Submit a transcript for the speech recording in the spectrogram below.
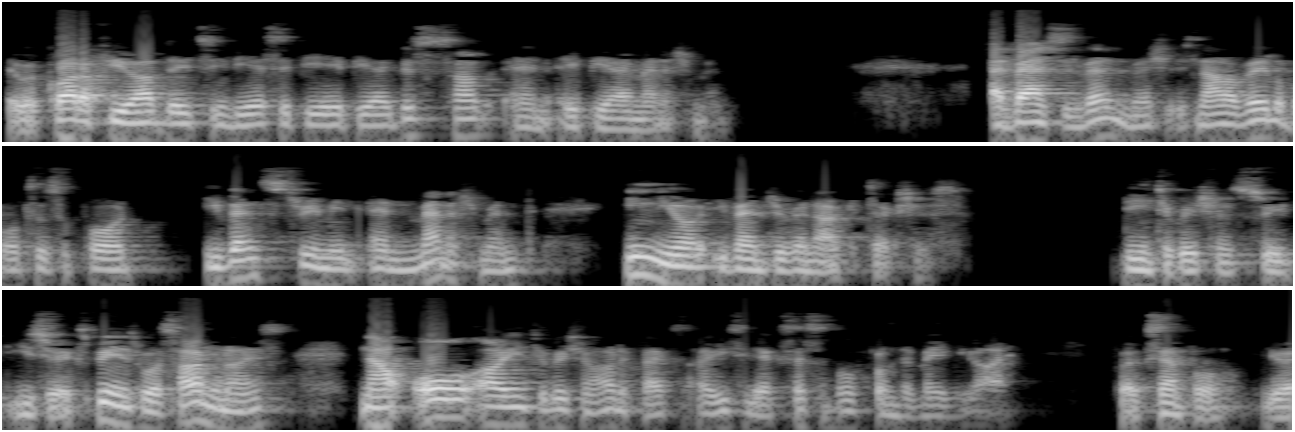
There were quite a few updates in the SAP API Business Hub and API Management. Advanced Event Mesh is now available to support event streaming and management in your event-driven architectures. The integration suite user experience was harmonized. Now all our integration artifacts are easily accessible from the main UI. For example, your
